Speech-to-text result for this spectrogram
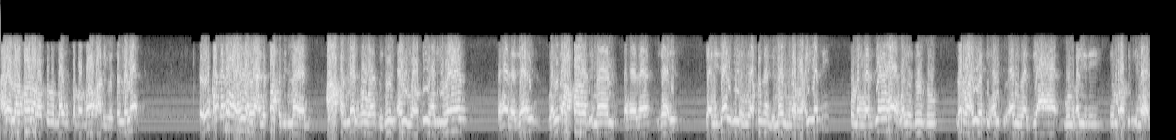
على ما قال رسول الله صلى الله عليه وسلم فإن قتلها هو يعني صاحب المال أعطى المال هو بدون أن يعطيها الإمام فهذا جائز. وإن أعطاها الإمام فهذا جائز. يعني جائز أن يأخذها الإمام من الرعية ثم يوزعها ويجوز للرعية أن يوزعها من غير امرأة الإمام.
